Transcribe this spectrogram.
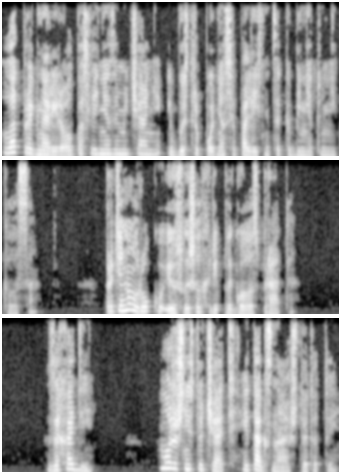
Влад проигнорировал последнее замечание и быстро поднялся по лестнице к кабинету Николаса. Протянул руку и услышал хриплый голос брата. «Заходи. Можешь не стучать, и так знаю, что это ты».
